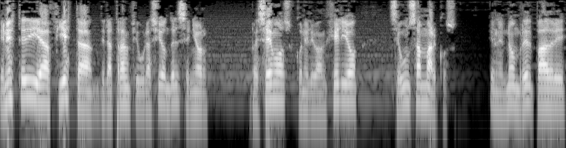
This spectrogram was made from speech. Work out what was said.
En este día, fiesta de la transfiguración del Señor, recemos con el Evangelio según San Marcos, en el nombre del Padre,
